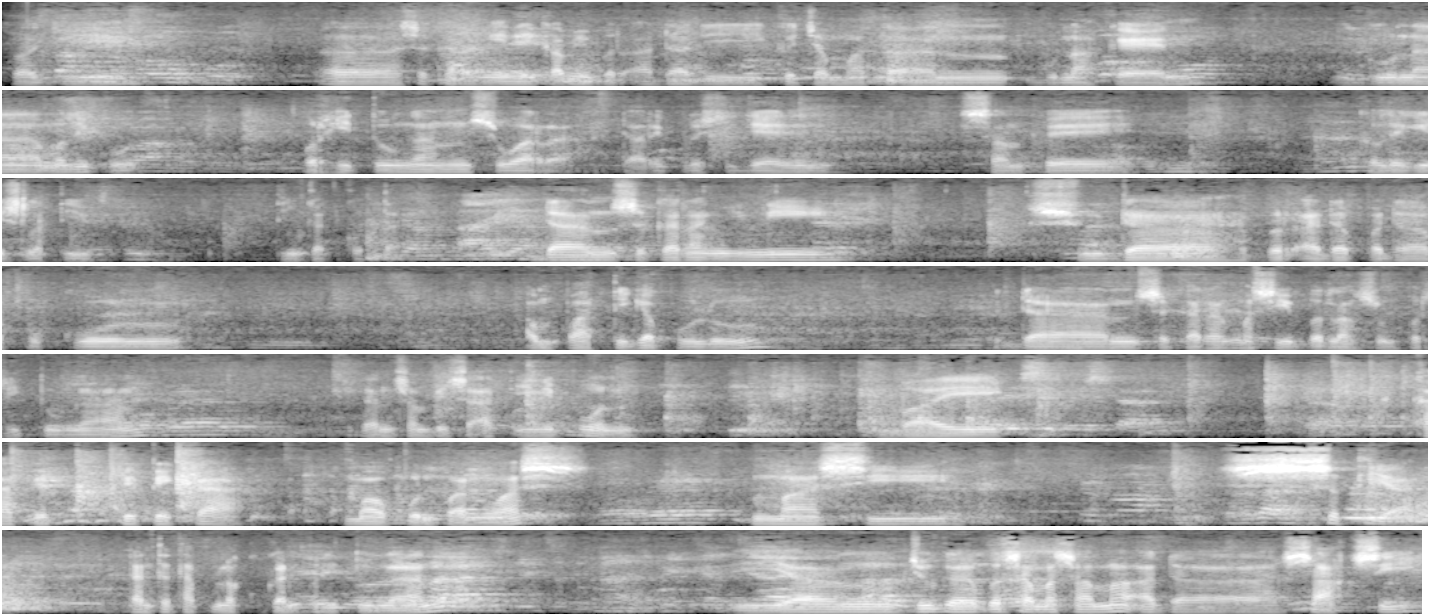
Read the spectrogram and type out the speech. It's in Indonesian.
Pagi. Eh, sekarang ini kami berada di Kecamatan Bunaken guna meliput. Perhitungan suara dari presiden sampai ke legislatif tingkat kota. Dan sekarang ini sudah berada pada pukul 4.30 dan sekarang masih berlangsung perhitungan dan sampai saat ini pun baik KPPK maupun Panwas masih setia dan tetap melakukan perhitungan yang juga bersama-sama ada saksi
